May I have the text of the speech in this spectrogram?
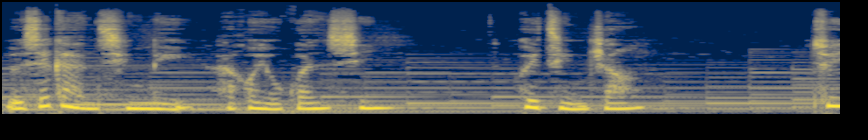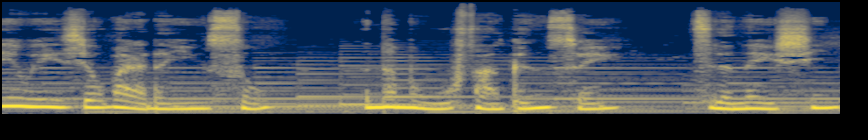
有些感情里还会有关心，会紧张。却因为一些外来的因素，让他们无法跟随自己的内心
